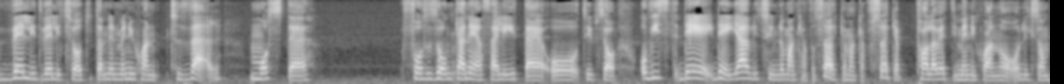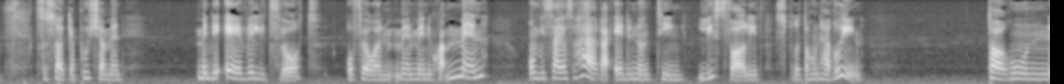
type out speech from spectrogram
Väldigt, väldigt svårt utan den människan tyvärr måste få zonka ner sig lite och typ så. Och visst, det är, det är jävligt synd och man kan försöka, man kan försöka tala vett i människan och, och liksom försöka pusha men, men det är väldigt svårt att få en, med en människa. Men om vi säger så här, är det någonting livsfarligt, sprutar hon heroin. Tar hon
